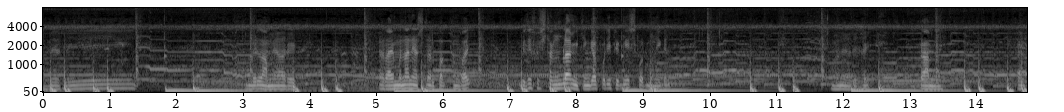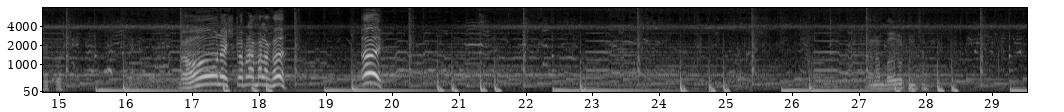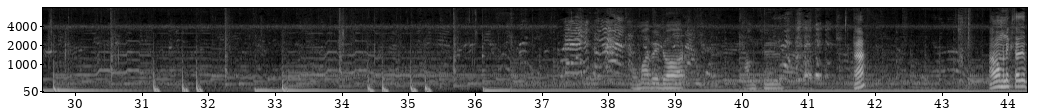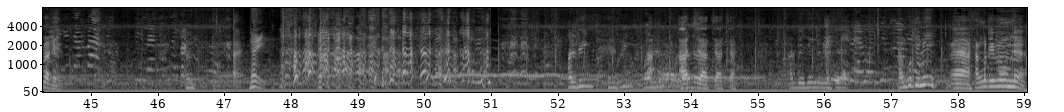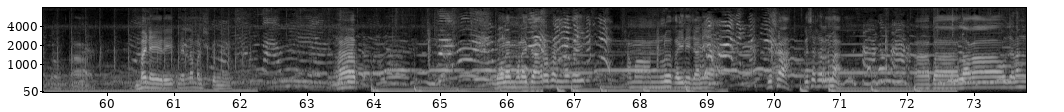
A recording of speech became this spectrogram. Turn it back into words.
메리 오늘 라메아를 라이머나 내셔널 파크 थांबाय बेजों ससे थाङोब्ला मिथिंगाफुरि पिकनिक स्पट मोनहैगोन माने ओरैहाय गामि गान्धिपुर हनै सिख्लाफ्रा मा लांखो ओइ खाना बहुत ठंड है ओमा बे अच्छा अच्छा अच्छा tangku timi ah tangku timi mau mana ah mana ini melam masih ah boleh mulai jarak kan nanti sama lu kayak ini jani bisa bisa bisa bisa apa lagau jarak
